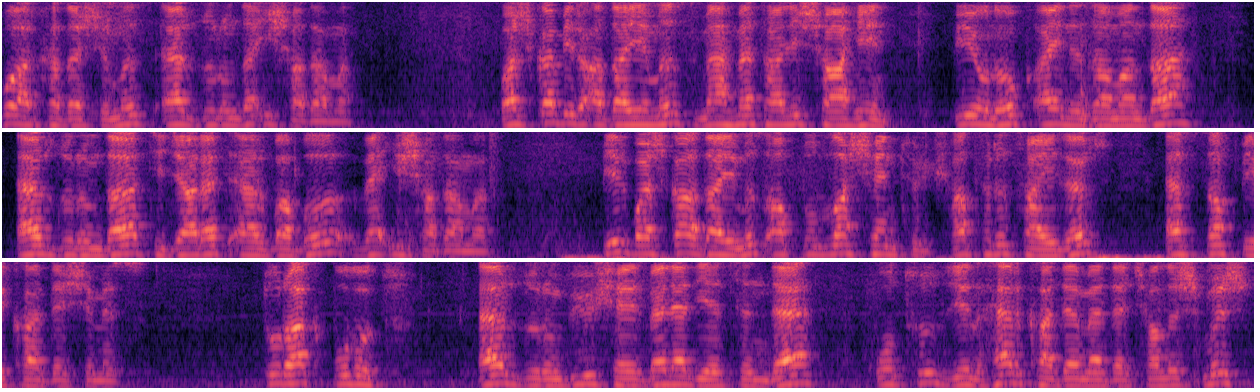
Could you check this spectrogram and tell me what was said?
bu arkadaşımız Erzurum'da iş adamı. Başka bir adayımız Mehmet Ali Şahin, biyolog aynı zamanda Erzurum'da ticaret erbabı ve iş adamı. Bir başka adayımız Abdullah Şentürk, hatırı sayılır esnaf bir kardeşimiz. Durak Bulut, Erzurum Büyükşehir Belediyesi'nde 30 yıl her kademede çalışmış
